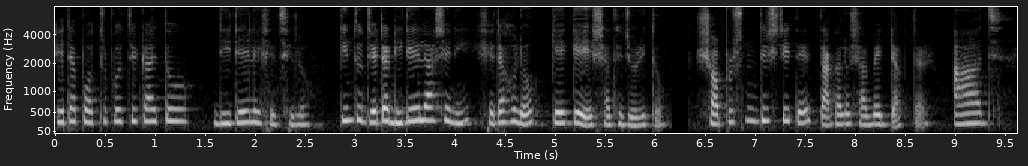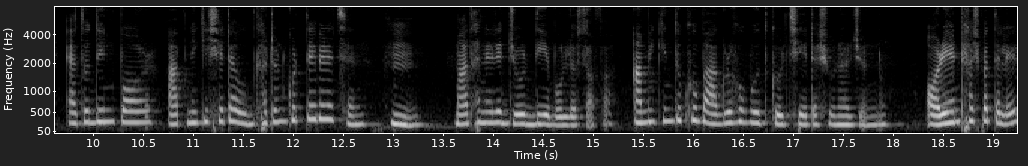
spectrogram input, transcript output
এটা পত্রপত্রিকায় তো ডিটেইল এসেছিল। কিন্তু যেটা ডিটেইল আসেনি, সেটা হলো কে কে এর সাথে জড়িত। সপ্রশ্ন দৃষ্টিতে তাকালো সাবেক ডাক্তার। আজ এতদিন পর আপনি কি সেটা উদ্ঘাটন করতে পেরেছেন? হুম, মাথা নেড়ে জোর দিয়ে বলল সফা। আমি কিন্তু খুব আগ্রহ বোধ করছি এটা শোনার জন্য। অরিয়েন্ট হাসপাতালের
